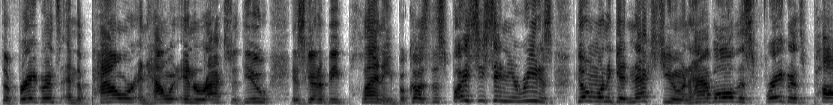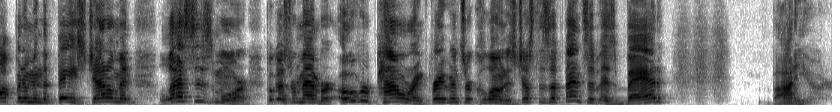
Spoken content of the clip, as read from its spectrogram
the fragrance and the power and how it interacts with you, is going to be plenty. Because the spicy senoritas don't want to get next to you and have all this fragrance popping them in the face. Gentlemen, less is more. Because remember, overpowering fragrance or cologne is just as offensive as bad body odor.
